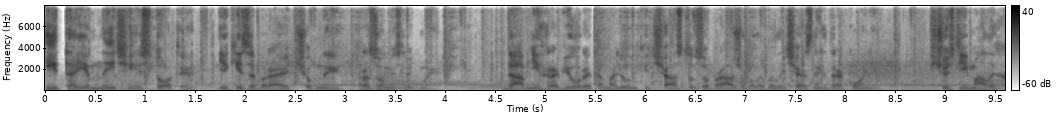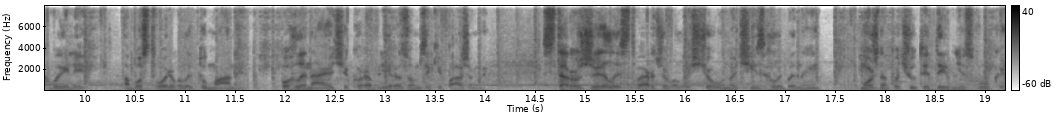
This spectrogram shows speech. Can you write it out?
і таємничі істоти, які забирають човни разом із людьми. Давні гравюри та малюнки часто зображували величезних драконів, що здіймали хвилі або створювали тумани, поглинаючи кораблі разом з екіпажами. Старожили стверджували, що уночі з глибини можна почути дивні звуки,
